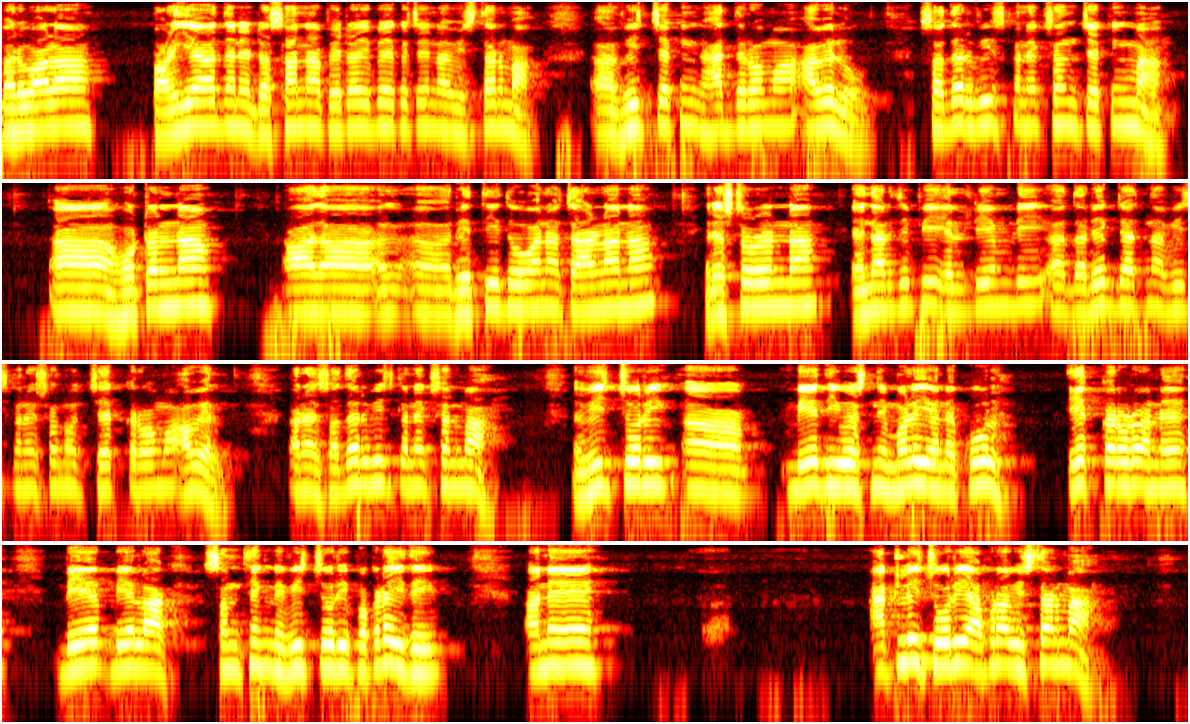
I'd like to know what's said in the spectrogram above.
બરવાળા પાળિયાદ અને ઢસાના પેટા વિભાગ કચેરીના વિસ્તારમાં વીજ ચેકિંગ હાથ ધરવામાં આવેલું. સદર વીજ કનેક્શન ચેકિંગમાં હોટલના રેતી ધોવાના ચારણાના, રેસ્ટોરન્ટના, એનઆરજીપી, એલટીએમડી દરેક જાતના વીજ કનેક્શનો ચેક કરવામાં આવેલ. અને સદર વીજ કનેક્શનમાં વીજ ચોરી બે દિવસની મળી અને કુલ એક કરોડ અને બે બે લાખ સમથિંગની વીજ ચોરી પકડાઈ હતી. અને આટલી ચોરી આપણા વિસ્તારમાં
